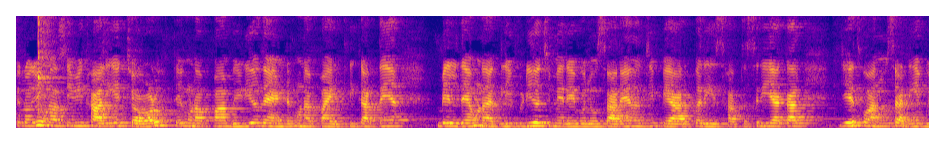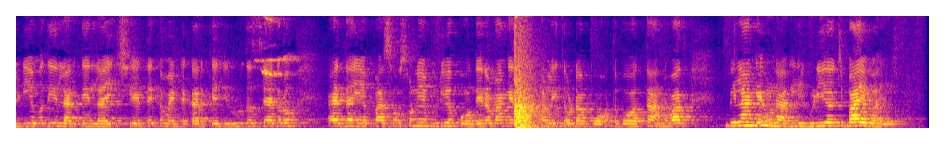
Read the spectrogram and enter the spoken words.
ਚਲੋ ਜੀ, ਹੁਣ ਅਸੀਂ ਵੀ ਖਾ ਲਈਏ ਚੌਲ ਤੇ ਹੁਣ ਆਪਾਂ ਵੀਡੀਓ ਦਾ ਐਂਡ ਹੁਣ ਆਪਾਂ ਇੱਥੇ ਕਰਦੇ ਆਂ। ਮਿਲਦੇ ਹਾਂ ਹੁਣ ਅਗਲੀ ਵੀਡੀਓ 'ਚ। ਮੇਰੇ ਵੱਲੋਂ ਸਾਰਿਆਂ ਨੂੰ ਜੀ ਪਿਆਰ ਭਰੀ ਸਤਿ ਸ੍ਰੀ ਅਕਾਲ। ਜੇ ਤੁਹਾਨੂੰ ਸਾਡੀਆਂ ਵੀਡੀਓ ਵਧੀਆ ਲੱਗਦੀਆਂ ਲਾਈਕ ਸ਼ੇਅਰ ਤੇ ਕਮੈਂਟ ਕਰਕੇ ਜਰੂਰ ਦੱਸਿਆ ਕਰੋ। ਐਦਾਂ ਹੀ ਆਪਾਂ ਸੋ ਸੋਹਣੀਆਂ ਵੀਡੀਓ ਪਾਉਂਦੇ ਰਵਾਂਗੇ। ਦੇਖਣ ਲਈ ਤੁਹਾਡਾ ਬਹੁਤ ਬਹੁਤ ਧੰਨਵਾਦ। ਮਿਲਾਂਗੇ ਹੁਣ ਅਗਲੀ ਵੀਡੀਓ 'ਚ। Bye bye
